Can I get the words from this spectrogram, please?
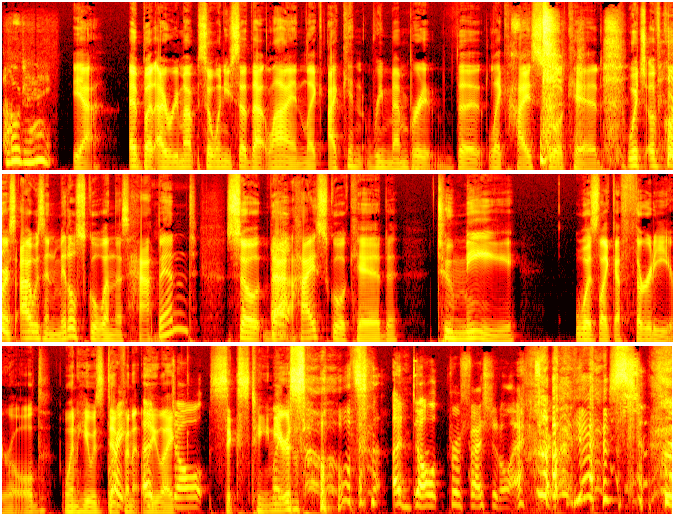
Oh dang. Yeah. Uh, But I remember, so when you said that line, like I can remember the like high school kid, which of course I was in middle school when this happened. So that Yeah. high school kid to me was like a 30 year old when he was Right, definitely like 16 like- years old. Adult professional actor. yes.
